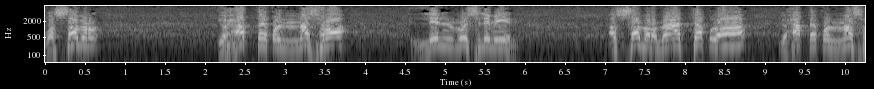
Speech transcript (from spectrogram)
والصبر يحقق النصر للمسلمين. الصبر مع التقوى يحقق النصر.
